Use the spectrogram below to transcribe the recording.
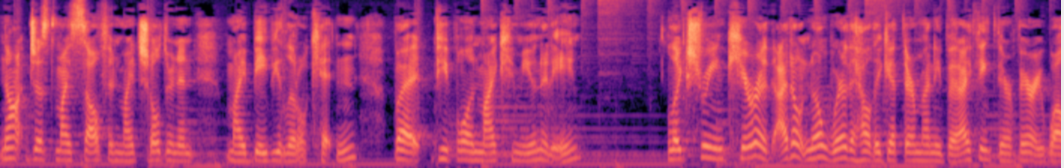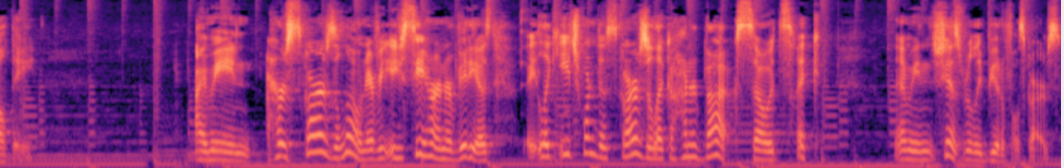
Not just myself and my children and my baby little kitten, but people in my community. Like Sri and Kira, I don't know where the hell they get their money, but I think they're very wealthy. I mean, her scarves alone, every you see her in her videos, like each one of those scarves are like a hundred bucks. So it's like, I mean, she has really beautiful scarves.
